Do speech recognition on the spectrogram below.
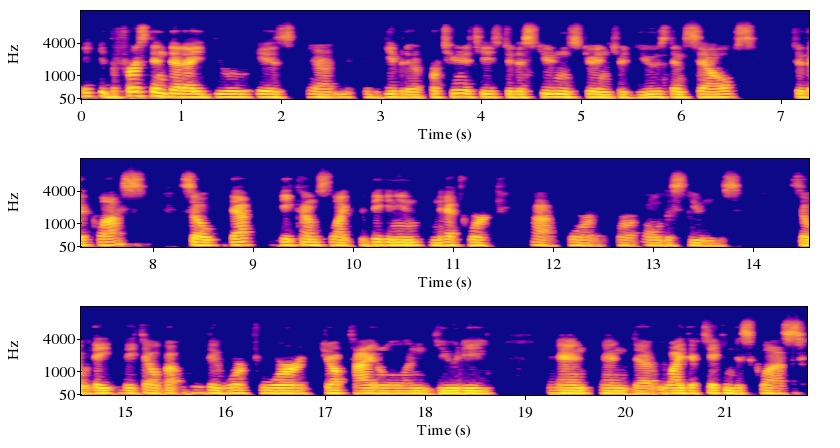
it, the first thing that I do is give the opportunities to the students to introduce themselves to the class. So that becomes like the beginning network uh, for for all the students. So they, they tell about who they work for, job title and duty, and, and uh, why they're taking this class.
